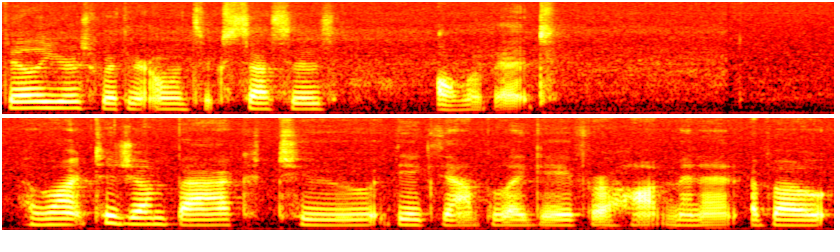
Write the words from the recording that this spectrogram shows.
failures, with your own successes, all of it. I want to jump back to the example I gave for a hot minute about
